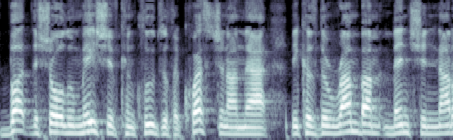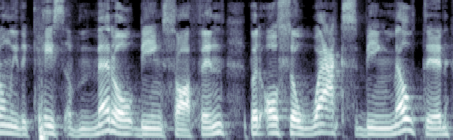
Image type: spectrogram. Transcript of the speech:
But the Shoel Umeshiv concludes with a question on that because the Rambam mentioned not only the case of metal being softened, but also wax being melted.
